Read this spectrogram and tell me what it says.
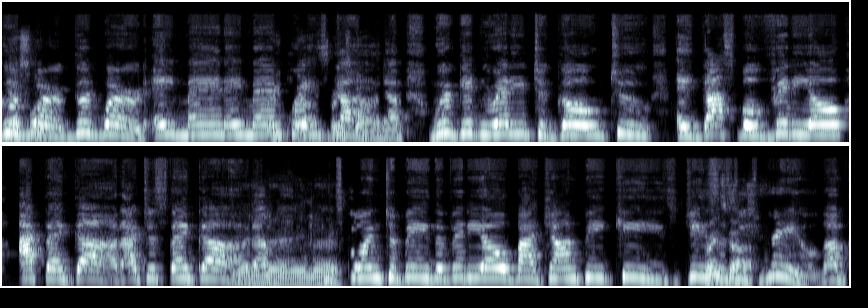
Good yes, word, Lord. good word. Amen, amen. Praise, Praise God. God. Um, we're getting ready to go to a gospel video. I thank God. I just thank God. Amen, um, amen. It's going to be the video by John P. Kee's. Jesus is real. Um,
